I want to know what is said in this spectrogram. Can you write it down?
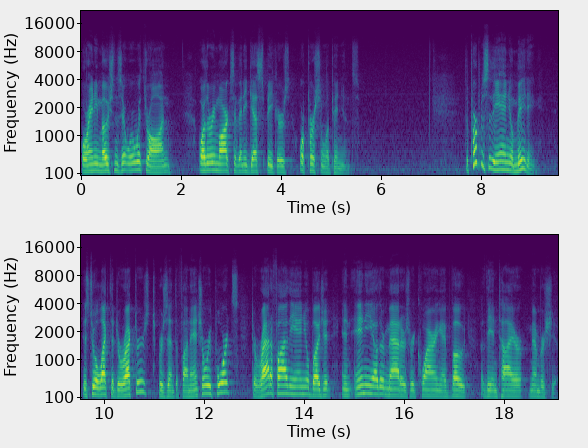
or any motions that were withdrawn, or the remarks of any guest speakers or personal opinions. The purpose of the annual meeting is to elect the directors, to present the financial reports, to ratify the annual budget and any other matters requiring a vote of the entire membership.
